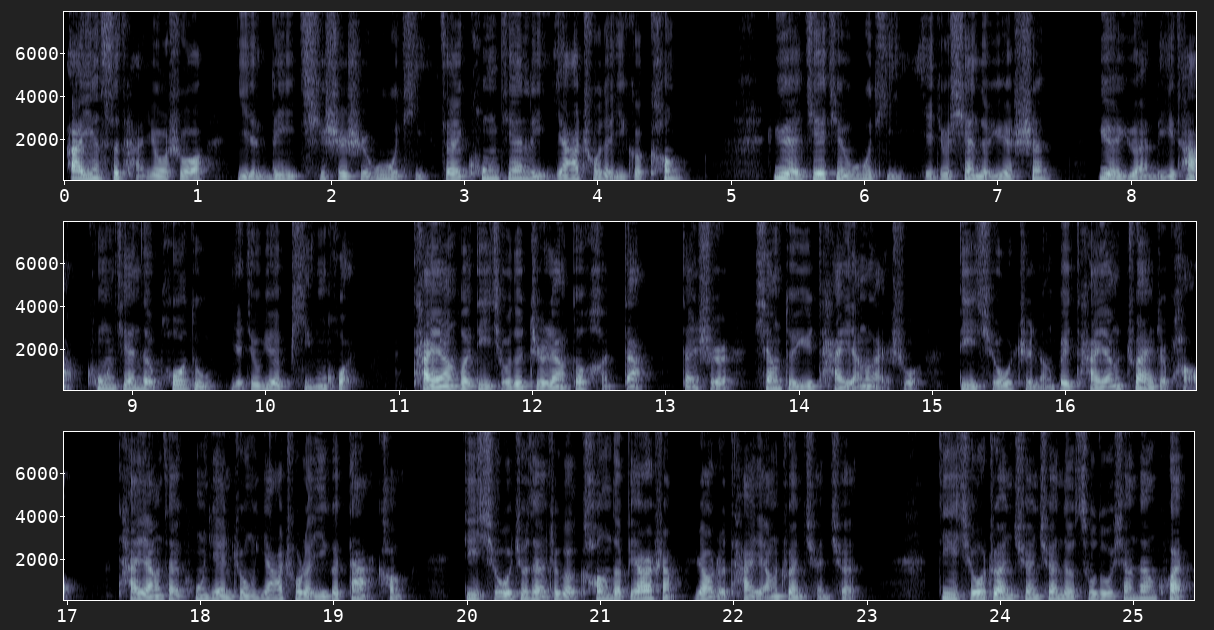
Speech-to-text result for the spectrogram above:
爱因斯坦又说，引力其实是物体在空间里压出的一个坑，越接近物体也就陷得越深，越远离它，空间的坡度也就越平缓。太阳和地球的质量都很大。但是，相对于太阳来说，地球只能被太阳拽着跑。太阳在空间中压出了一个大坑，地球就在这个坑的边上绕着太阳转圈圈。地球转圈圈的速度相当快，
